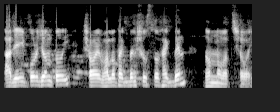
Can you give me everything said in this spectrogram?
আজ এই পর্যন্তই। সবাই ভালো থাকবেন, সুস্থ থাকবেন। ধন্যবাদ সবাই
